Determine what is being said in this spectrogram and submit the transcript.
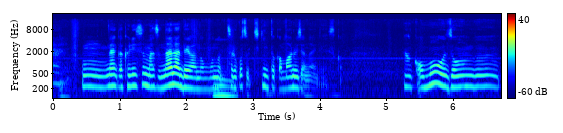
うん、なんかクリスマスならではのもの、うん、それこそチキンとかもあるじゃないですか。なんか思う存分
